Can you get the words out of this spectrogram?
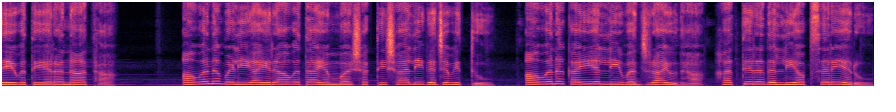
ದೇವತೆಯರ ನಾಥ. ಅವನ ಬಳಿ ಐರಾವತ ಎಂಬ ಶಕ್ತಿಶಾಲಿ ಗಜವಿತ್ತು. ಅವನ ಕೈಯಲ್ಲಿ ವಜ್ರಾಯುಧ, ಹತ್ತಿರದಲ್ಲಿ ಅಪ್ಸರೆಯರು.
